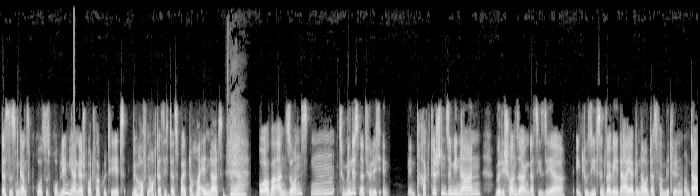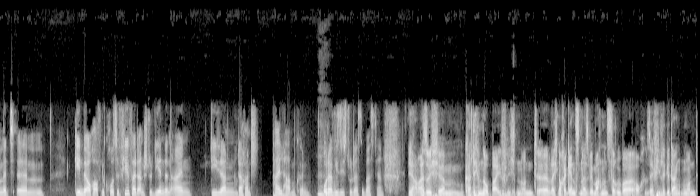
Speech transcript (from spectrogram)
Das ist ein ganz großes Problem hier an der Sportfakultät. Wir hoffen auch, dass sich das bald nochmal ändert. Ja. Aber ansonsten, zumindest natürlich in den praktischen Seminaren, würde ich schon sagen, dass sie sehr inklusiv sind, weil wir da ja genau das vermitteln. Und damit ähm, gehen wir auch auf eine große Vielfalt an Studierenden ein, die dann mhm. daran teilhaben können. Mhm. Oder wie siehst du das, Sebastian? Ja, also ich ähm, kann dem nur beipflichten und äh, vielleicht noch ergänzen. Also wir machen uns darüber auch sehr viele Gedanken und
